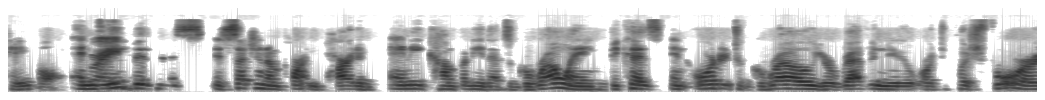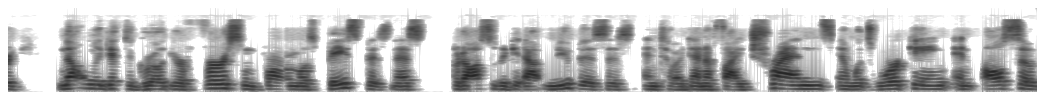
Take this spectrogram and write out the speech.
table. And right. new business is such an important part of any company that's growing because in order to grow your revenue or to push forward, not only get to grow your first and foremost base business, but also to get out new business and to identify trends and what's working and also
